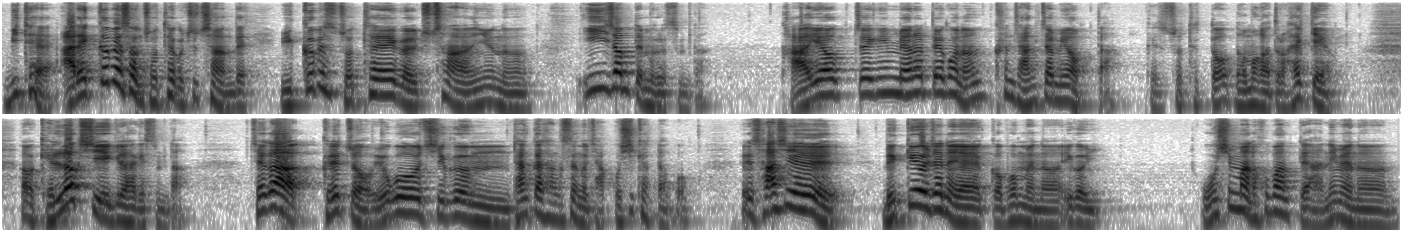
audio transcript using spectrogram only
밑에 아래급에선 ZOTAC을 추천하는데 윗급에서 ZOTAC을 추천하는 이유는 이 점 때문에 그렇습니다. 가격적인 면을 빼고는 큰 장점이 없다. 그래서 ZOTAC도 넘어가도록 할게요. 어, 갤럭시 얘기를 하겠습니다. 제가 그랬죠. 요거 지금 단가 상승을 자꾸 시켰다고. 사실 몇 개월 전에 거 보면은 이거 50만원 후반대 아니면은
